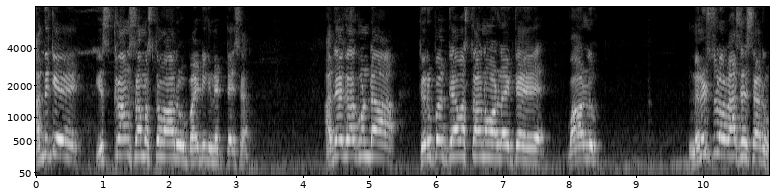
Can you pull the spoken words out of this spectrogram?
అందుకే ఇస్కాన్ సంస్థ వారు బయటికి నెట్టేశారు. అదే కాకుండా తిరుపతి దేవస్థానం వాళ్ళు అయితే వాళ్ళు మినిట్స్లో రాసేశారు.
